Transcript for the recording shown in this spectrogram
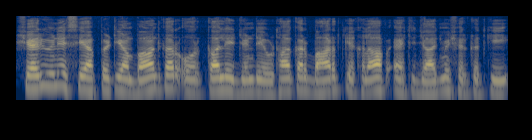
شہریوں نے سیاہ پٹیاں باندھ کر اور کالے جھنڈے اٹھا کر بھارت کے خلاف احتجاج میں شرکت کی۔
